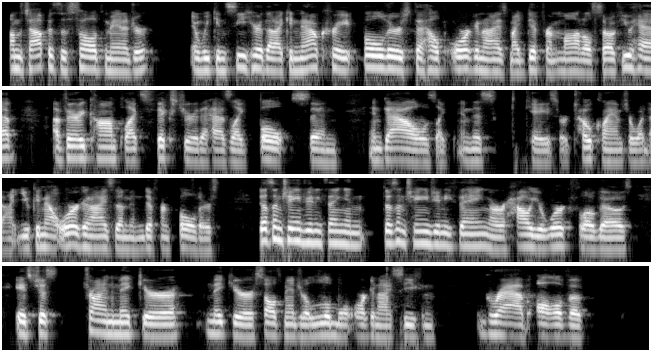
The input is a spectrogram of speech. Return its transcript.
On the top is the solids manager, and we can see here that I can now create folders to help organize my different models. So if you have a very complex fixture that has like bolts and and dowels, like in this case, or toe clamps or whatnot, you can now organize them in different folders. Doesn't change anything and doesn't change anything or how your workflow goes. It's just trying to make your make your solids manager a little more organized so you can grab all of a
